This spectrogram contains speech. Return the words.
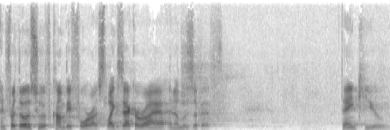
and for those who have come before us, like Zechariah and Elizabeth. Thank you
